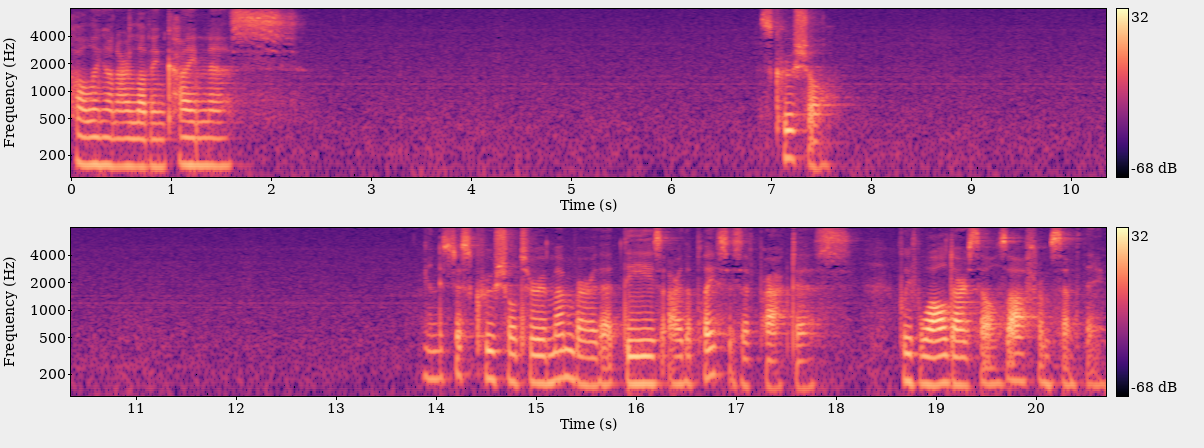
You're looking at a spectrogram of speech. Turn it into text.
calling on our loving kindness is crucial. And it's just crucial to remember that these are the places of practice. If we've walled ourselves off from something,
